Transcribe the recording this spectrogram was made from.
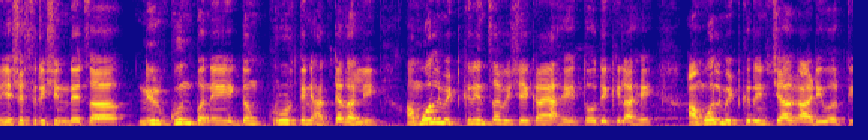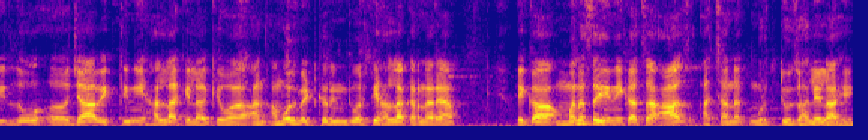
यशस्वी शिंदेचा निर्गुणपणे एकदम क्रूरतेने हत्या झाली. अमोल मिटकरींचा विषय काय आहे तो देखील आहे. अमोल मिटकरींच्या गाडीवरती जो ज्या व्यक्तींनी हल्ला केला किंवा अमोल मिटकरींवरती हल्ला करणाऱ्या एका मनसैनिकाचा आज अचानक मृत्यू झालेला आहे.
